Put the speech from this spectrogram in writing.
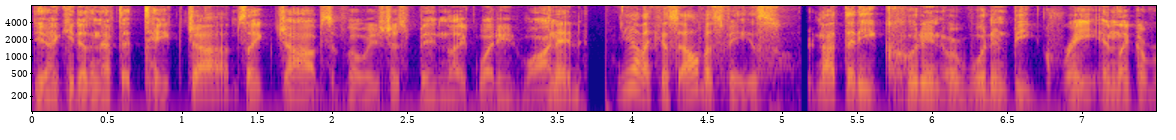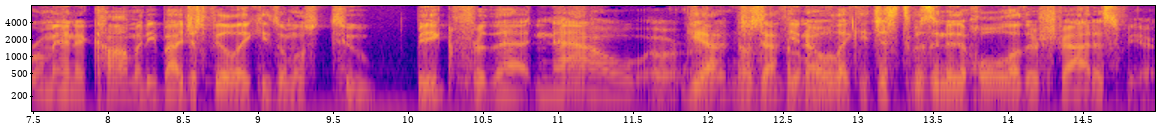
You know, like he doesn't have to take jobs. Like jobs have always just been like what he'd wanted. Yeah, like his Elvis phase. Not that he couldn't or wouldn't be great in like a romantic comedy, but I just feel like he's almost too big for that now. Or, Yeah, uh, no, just, You know, like it just was in a whole other stratosphere.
